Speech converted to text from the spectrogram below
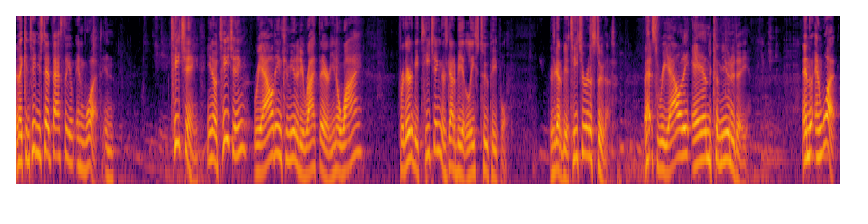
And they continue steadfastly in, in what? In teaching. You know, teaching, reality and community right there. You know why? For there to be teaching, there's got to be at least two people. There's got to be a teacher and a student. That's reality and community. And, and what?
